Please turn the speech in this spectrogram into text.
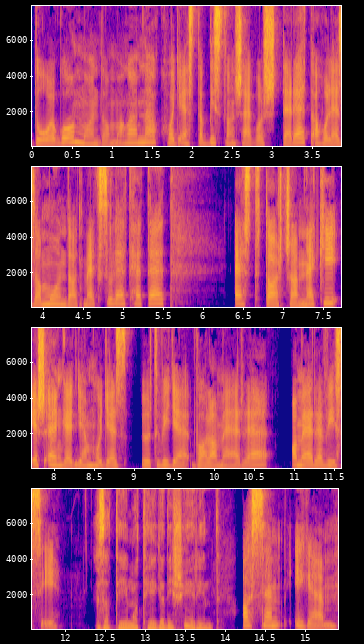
dolgom, mondom magamnak, hogy ezt a biztonságos teret, ahol ez a mondat megszülethetett, ezt tartsam neki, és engedjem, hogy ez őt vigye valamerre, amerre viszi. Ez a téma téged is érint? Azt hiszem, igen.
